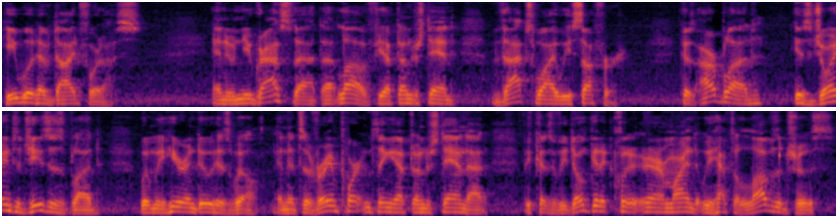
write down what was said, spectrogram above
he would have died for us. And when you grasp that, that love, you have to understand that's why we suffer. Because our blood is joined to Jesus' blood when we hear and do his will. And it's a very important thing you have to understand that because if we don't get it clear in our mind that we have to love the truth,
